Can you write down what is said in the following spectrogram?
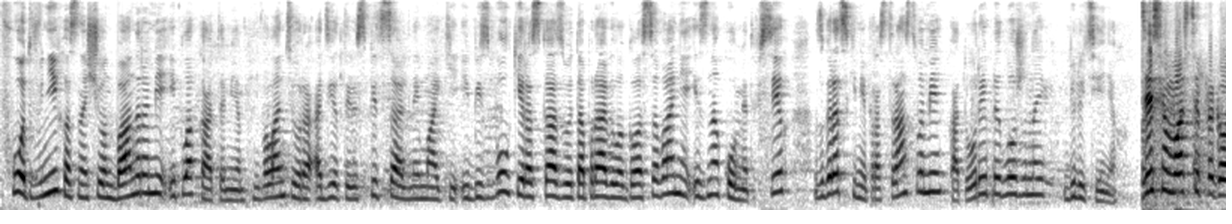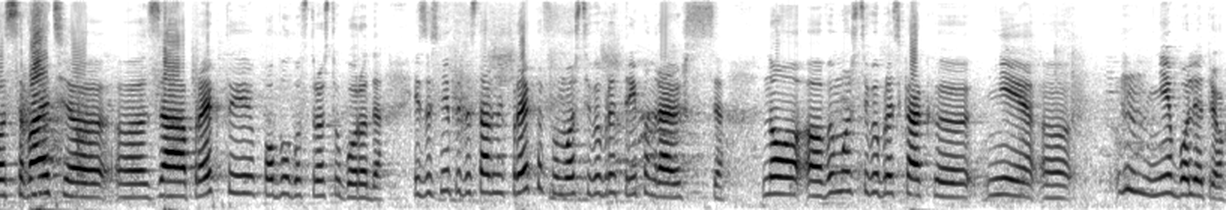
Вход в них оснащен баннерами и плакатами. Волонтеры, одетые в специальные майки и бейсболки, рассказывают о правилах голосования и знакомят всех с городскими пространствами, которые предложены в бюллетенях. Здесь вы можете проголосовать э, э, за проекты по благоустройству города. Из восьми предоставленных проектов вы можете выбрать три понравившихся но э, вы можете выбрать как не, не более трех.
